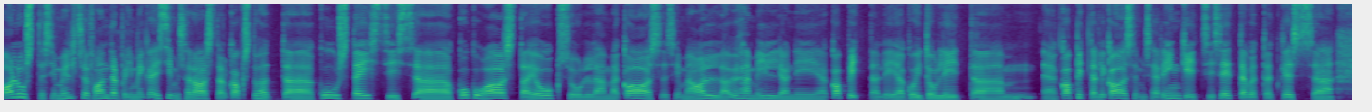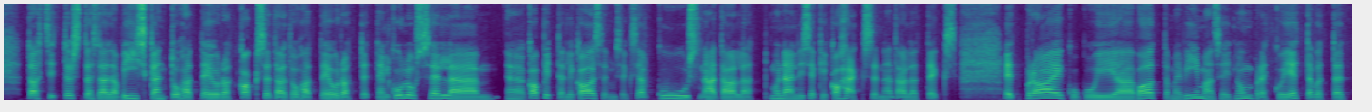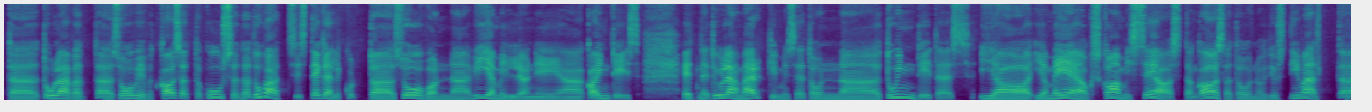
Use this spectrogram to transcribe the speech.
alustasime üldse Funderbeamiga esimesel aastal, kaks tuhat kuusteist, siis äh, kogu aasta jooksul me kaasasime alla ühe miljoni kapitali ja kui tulid ähm, kapitali kaasamise ringid, siis ettevõtted, kes äh, tahtsid tõsta sada viiskümmend tuhat eurot, kakssada tuhat eurot, et neil kulus selle äh, kapitali kaasamiseks seal kuus nädalat, mõnel isegi kaheksa nädalat, eks. et praegu, kui vaatame viimaseid numbreid, kui ettevõtted tulevad, soovivad kaasata kuussada tuhat, siis tegelikult äh, soov on äh, viie miljoni äh, kandis. et need ülemärkimised on tundides ja, ja meie jaoks ka, mis see aasta on kaasa toonud just nimelt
